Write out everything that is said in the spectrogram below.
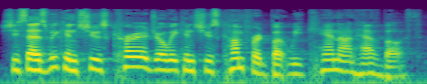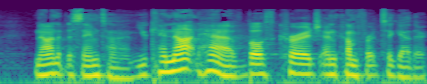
She says we can choose courage or we can choose comfort, but we cannot have both not at the same time. You cannot have both courage and comfort together.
